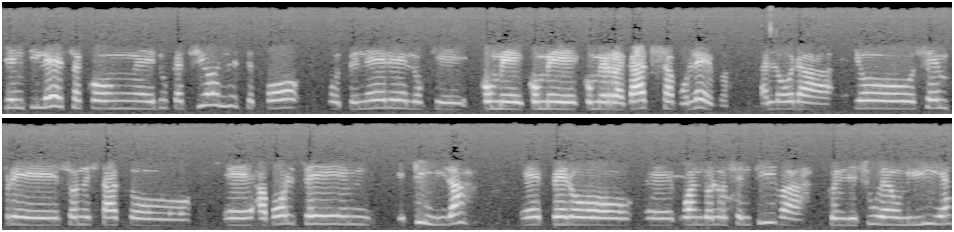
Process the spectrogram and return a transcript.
gentilezza, con educazione, si può ottenere lo che come, come, come ragazza voleva. Allora io sempre sono stato eh, a volte timida, eh, però eh, quando lo sentiva con le sue omilie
